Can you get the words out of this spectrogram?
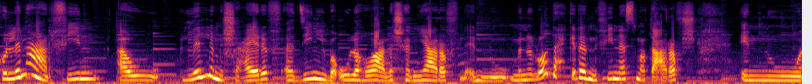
كلنا عارفين أو للي مش عارف أديني بقول أهو علشان يعرف لأنه من الواضح كده إن في ناس ما تعرفش إنه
